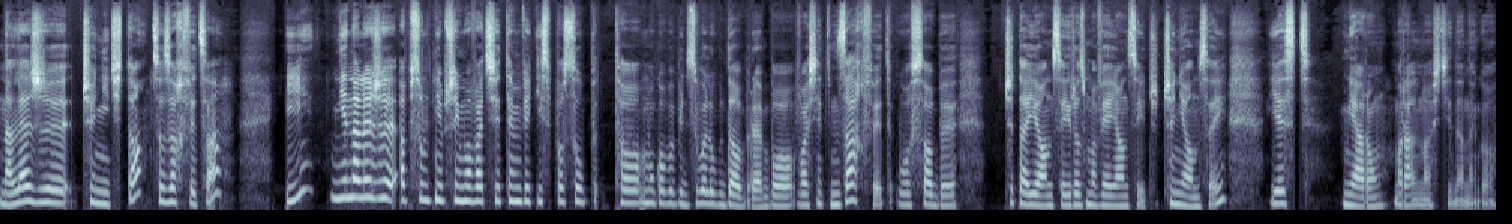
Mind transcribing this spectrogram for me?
należy czynić to, co zachwyca i nie należy absolutnie przejmować się tym, w jaki sposób to mogłoby być złe lub dobre, bo właśnie ten zachwyt u osoby czytającej, rozmawiającej czy czyniącej jest miarą moralności danego,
